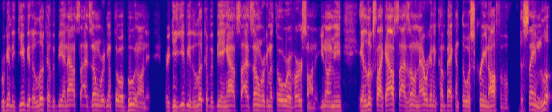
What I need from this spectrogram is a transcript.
we're going to give you the look of it being outside zone. We're going to throw a boot on it. We're going to give you the look of it being outside zone. We're going to throw a reverse on it. You know what I mean? It looks like outside zone. Now we're going to come back and throw a screen off of the same look.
